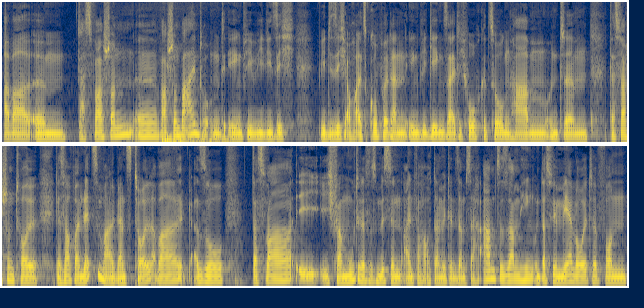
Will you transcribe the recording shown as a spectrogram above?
aber ähm, das war schon, äh, war schon beeindruckend, irgendwie, wie die sich, wie die sich auch als Gruppe dann irgendwie gegenseitig hochgezogen haben. Und ähm, das war schon toll. Das war auch beim letzten Mal ganz toll, aber also das war, ich vermute, dass es ein bisschen einfach auch da mit dem Samstagabend zusammenhing und dass wir mehr Leute von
